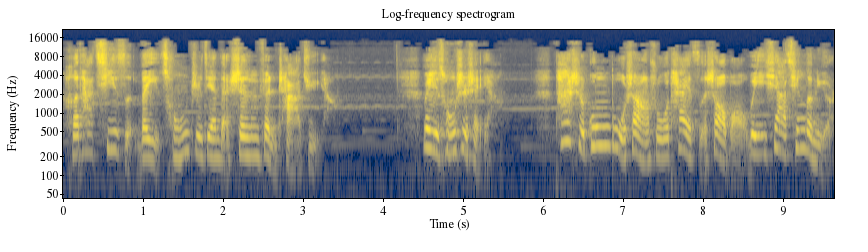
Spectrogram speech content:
和他妻子韦丛之间的身份差距呀。韦丛是谁呀？她是工部尚书太子少保韦夏卿的女儿。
